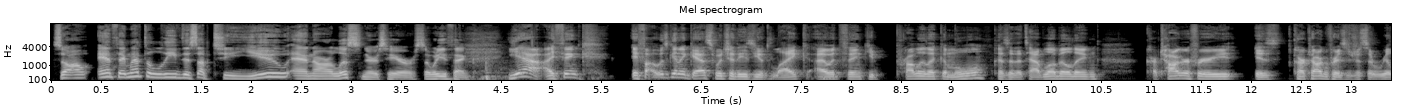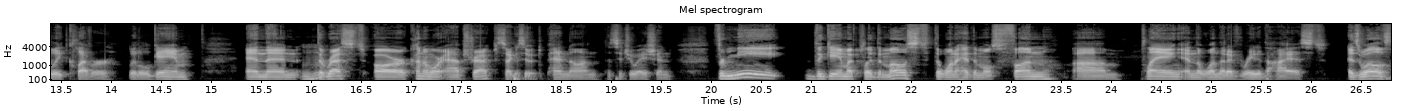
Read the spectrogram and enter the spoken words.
So, Anthony, I'm going to have to leave this up to you and our listeners here. So, what do you think? yeah, I think if I was going to guess which of these you'd like, I would think you'd probably like Amul because of the tableau building. Cartography is cartographers is just a really clever little game. And then Mhm. the rest are kind of more abstract. So I guess it would depend on the situation. For me, the game I played the most, the one I had the most fun um, playing, and the one that I've rated the highest, as well as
